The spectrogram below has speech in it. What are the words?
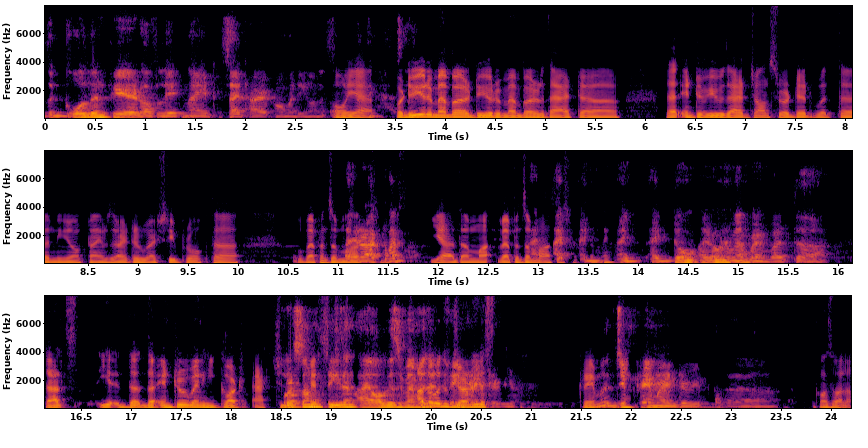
the golden period of late night satire comedy. Honestly, Oh yeah, but do you remember? Do you remember that uh, that interview that Jon Stewart did with the New York Times writer who actually broke the weapons of The mass? Iraq one? Yeah, the ma- weapons of mass. I, I. I, I don't I don't remember him, but uh, that's the the interview when he got actually. For some pissed. reason, I always remember the Cramer journalist, interview. Cramer? The Jim Cramer interview. Uh, कौन सा वाला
